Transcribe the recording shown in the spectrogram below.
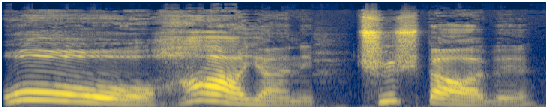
Oha yani. Çüş be abi. —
